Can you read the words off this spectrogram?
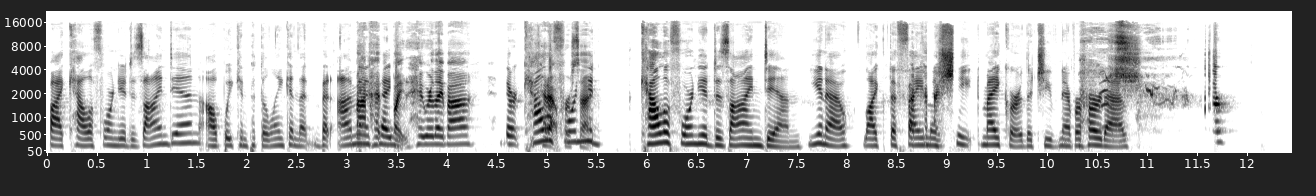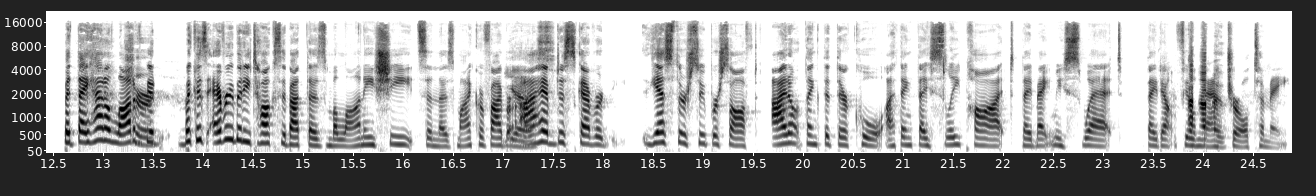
By California Design Den. I'll, we can put the link in that. But I'm going to tell you, wait, who are they by? they're cut out for a sec. California California Design Den, you know, like the famous sheet maker that you've never heard of. Sure. But they had a lot Sure. of good because everybody talks about those Mellanni sheets and those microfiber. I have discovered, yes, they're super soft. I don't think that they're cool. I think they sleep hot. They make me sweat. They don't feel Oh. natural to me.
